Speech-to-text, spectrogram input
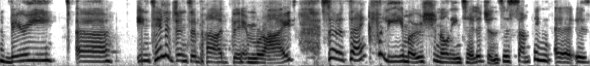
very uh, intelligent about them, right? So thankfully, emotional intelligence is something uh, is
